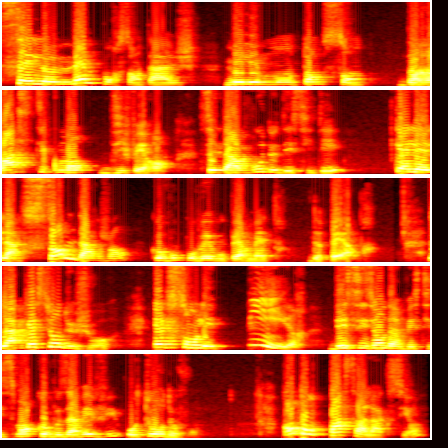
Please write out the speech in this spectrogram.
c'est le même pourcentage, mais les montants sont drastiquement différents. C'est à vous de décider quelle est la somme d'argent que vous pouvez vous permettre de perdre. La question du jour, quelles sont les pires décisions d'investissement que vous avez vues autour de vous? Quand on passe à l'action,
